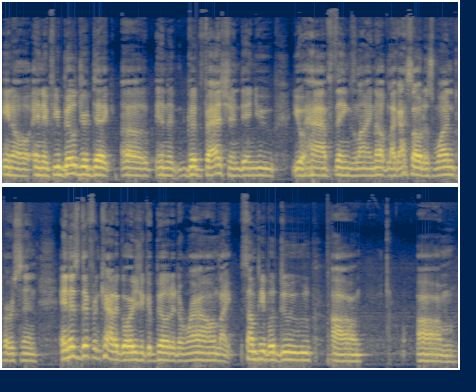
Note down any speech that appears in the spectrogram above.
you know and if you build your deck uh, in a good fashion then you you have things line up. Like i saw this one person and there's different categories you could build it around. Like some people do um um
